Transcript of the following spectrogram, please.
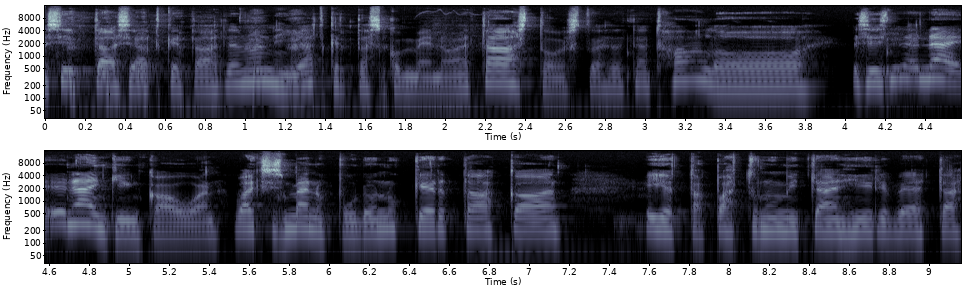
sitten taas jatketaan, että no niin, jatkettaisiko menoa. Ja taas toistuu, että, että haloo. Ja siis näin, näinkin kauan. Vaikka siis mä en ole pudonnut kertaakaan, ei ole tapahtunut mitään hirveätä.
